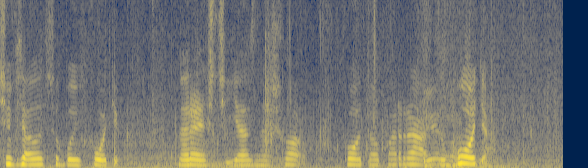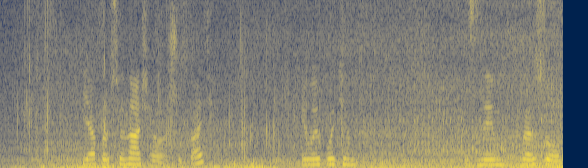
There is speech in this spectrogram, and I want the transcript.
Ще взяли з собою фотик. Нарешті я знайшла фотоапарат. Бодя. Я просто почала шукати. І ми потім з ним разом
